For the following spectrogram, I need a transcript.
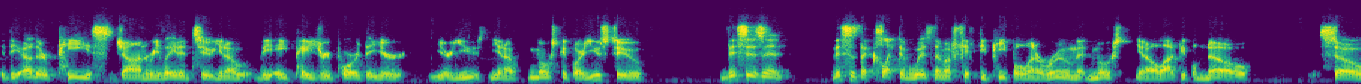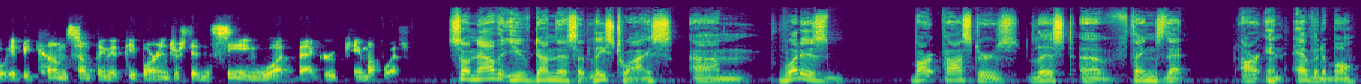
The other piece, John, related to you know the eight page report that you're you're used you know most people are used to. This isn't this is the collective wisdom of 50 people in a room that most you know a lot of people know so it becomes something that people are interested in seeing what that group came up with so now that you've done this at least twice um, what is bart foster's list of things that are inevitable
